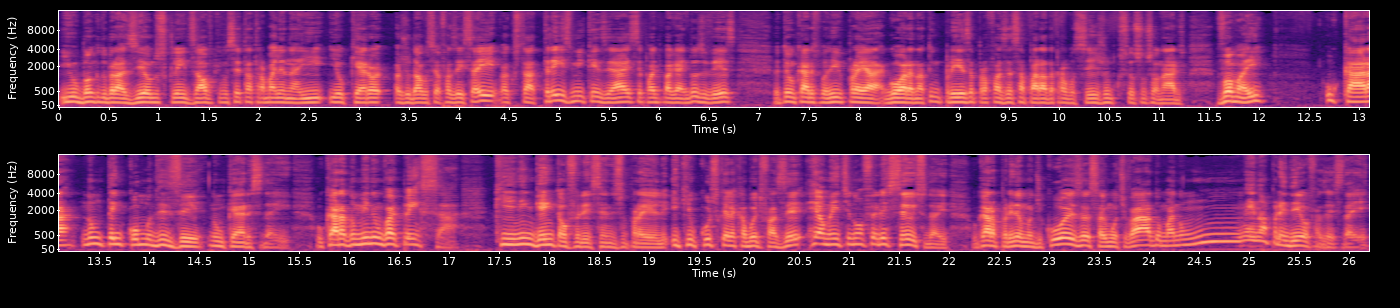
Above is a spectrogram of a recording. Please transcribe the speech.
e o Banco do Brasil é um dos clientes-alvo que você está trabalhando aí e eu quero ajudar você a fazer isso aí. Vai custar R$ 3.500, você pode pagar em 12 vezes. Eu tenho um cara disponível para ir agora na tua empresa para fazer essa parada para você junto com seus funcionários. Vamos aí? O cara não tem como dizer não quero isso daí. O cara no mínimo vai pensar que ninguém está oferecendo isso para ele e que o curso que ele acabou de fazer realmente não ofereceu isso daí. O cara aprendeu um monte de coisa, saiu motivado, mas não, nem não aprendeu a fazer isso daí.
